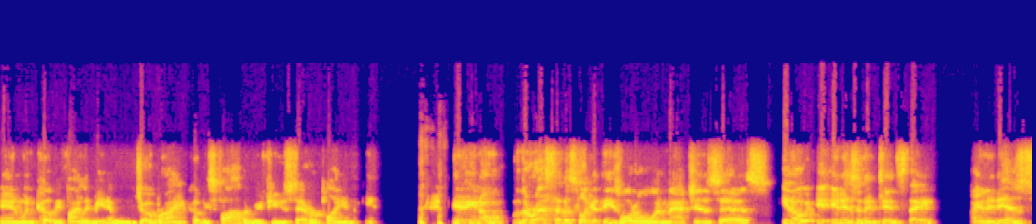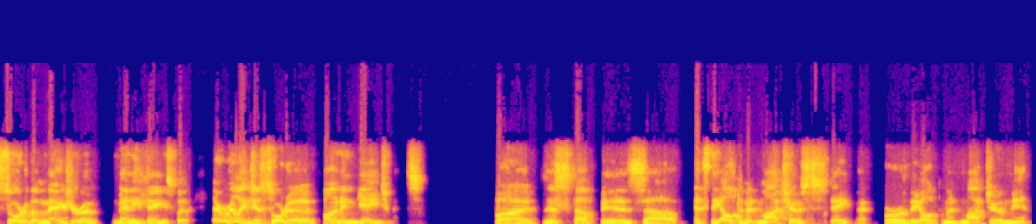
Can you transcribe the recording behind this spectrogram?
and when Kobe finally beat him, Joe Bryant, Kobe's father, refused to ever play him again. you, you, know, the rest of us look at these one-on-one matches as you know, it, it is an intense thing, and it is sort of a measure of many things, but they're really just sort of fun engagements. But this stuff is uh, it's the ultimate macho statement for the ultimate macho men.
